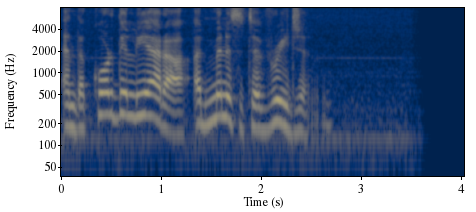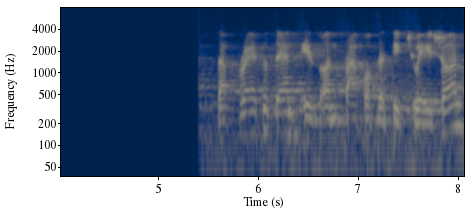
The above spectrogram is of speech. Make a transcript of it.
and the Cordillera Administrative Region. The president is on top of the situation.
